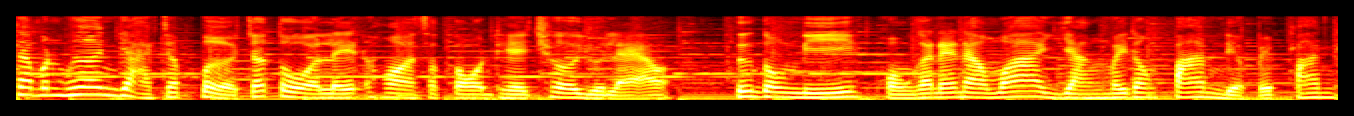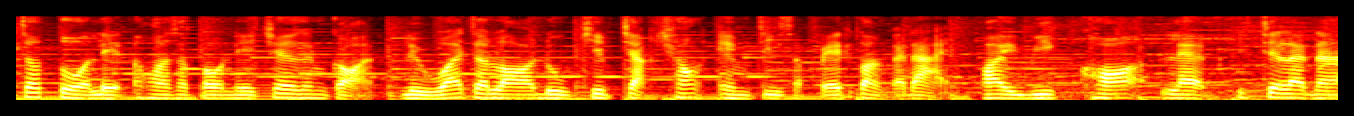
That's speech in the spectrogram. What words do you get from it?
ถ้าเพื่อนๆอยากจะเปิดเจ้าตัว Red Horn Stone Treasure อยู่แล้ว ซึ่งตรงนี้ผมก็แนะนำว่ายังไม่ต้องปั้นเดี๋ยวไปปั้นเจ้าตัว Red Horn Stone Nature กันก่อน หรือว่าจะรอดูคลิปจากช่อง MG Space ก่อนก็ได้ค่อยวิเคราะห์และพิจารณา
